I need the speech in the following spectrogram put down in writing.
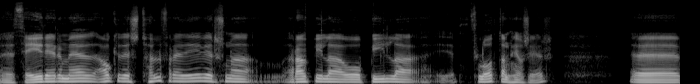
Eh, Þeir eru með ágæðist tölfræði yfir svona rafbíla og bíla flotan hjá sér. Uh,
